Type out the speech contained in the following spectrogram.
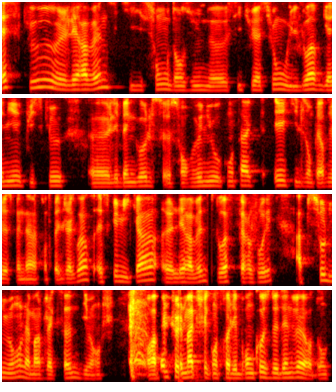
est-ce que les Ravens, qui sont dans une situation où ils doivent gagner puisque euh, les Bengals sont revenus au contact et qu'ils ont perdu la semaine dernière contre les Jaguars, est-ce que Mika, euh, les Ravens doivent faire jouer absolument Lamar Jackson dimanche? On rappelle que le match est contre les Broncos de Denver, donc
